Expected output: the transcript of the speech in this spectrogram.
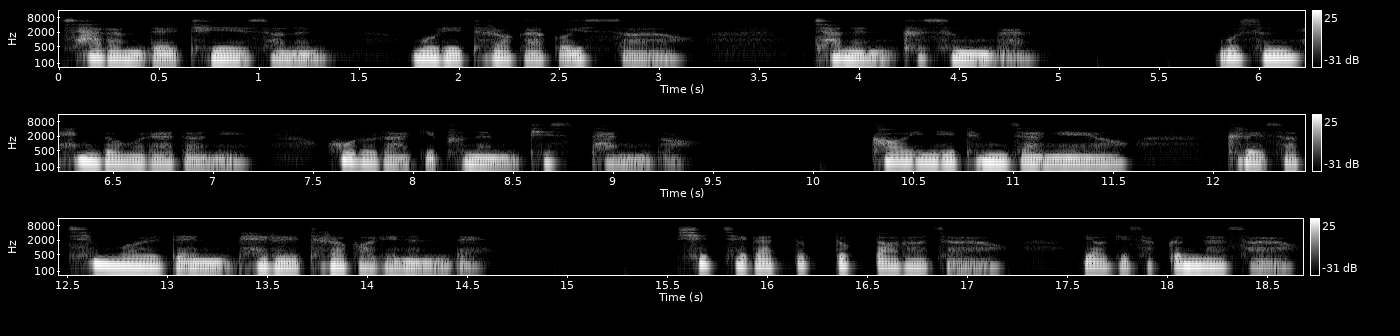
사람들 뒤에서는 물이 들어가고 있어요. 저는 그 순간 무슨 행동을 하더니 호루라기 부는 비슷한 거. 거인이 등장해요. 그래서 침몰된 배를 들어버리는데 시체가 뚝뚝 떨어져요. 여기서 끝나서요.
